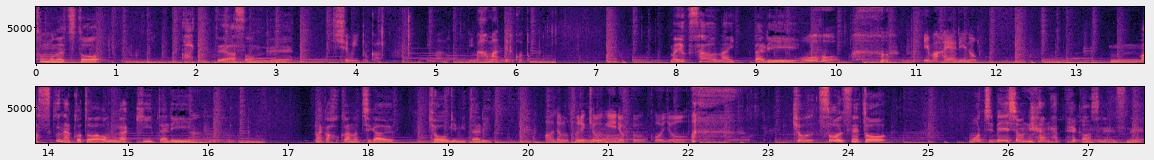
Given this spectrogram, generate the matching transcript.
友達と会って遊んで、趣味とか今の今ハマってること。まあ、よくサウナ行ったり、おお。今流行りの。うんまあ、好きなことは音楽聴いたり、うんうんうんなんか他の違う競技見たりあでもそれ競技力向上。今日そうですねとモチベーションにはなってるかもしれないですね、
